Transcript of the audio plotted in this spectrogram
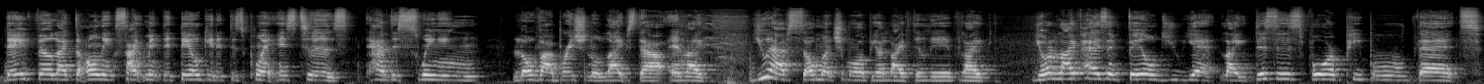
they feel like the only excitement that they'll get at this point is to have this swinging low vibrational lifestyle and like you have so much more of your life to live like your life hasn't failed you yet like this is for people that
